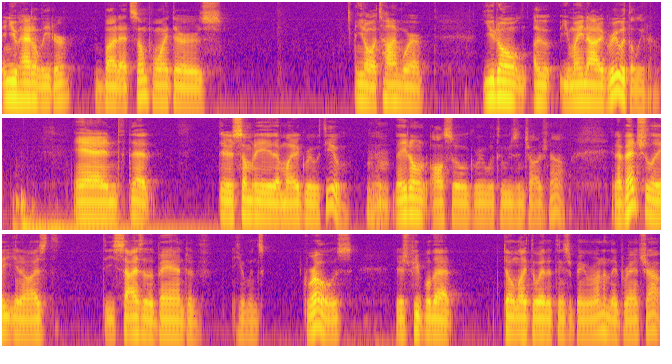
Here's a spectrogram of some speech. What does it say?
and you had a leader, but at some point there's you know a time where you don't uh, you may not agree with the leader and that there's somebody that might agree with you Mhm. they don't also agree with who's in charge now and eventually you know as the size of the band of humans grows there's people that don't like the way that things are being run and they branch out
